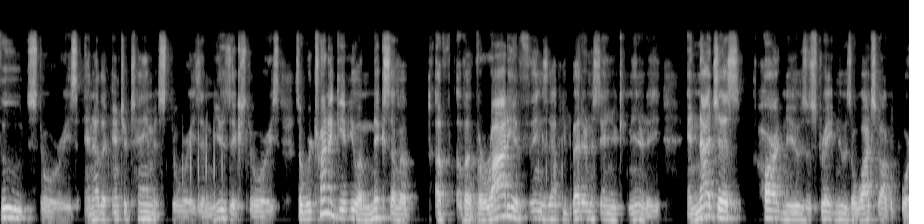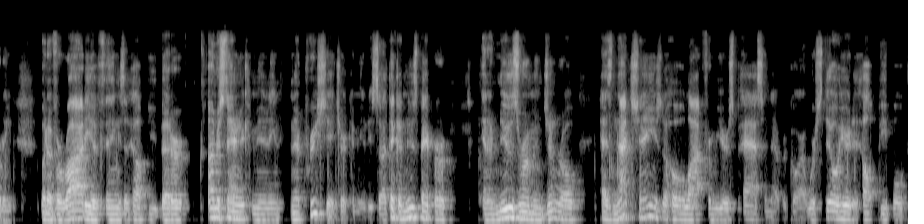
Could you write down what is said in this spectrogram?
food stories and other entertainment stories and music stories. So we're trying to give you a mix of a of, of a variety of things that help you better understand your community and not just hard news or straight news or watchdog reporting, but a variety of things that help you better understand your community and appreciate your community. So I think a newspaper and a newsroom in general has not changed a whole lot from years past in that regard. We're still here to help people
